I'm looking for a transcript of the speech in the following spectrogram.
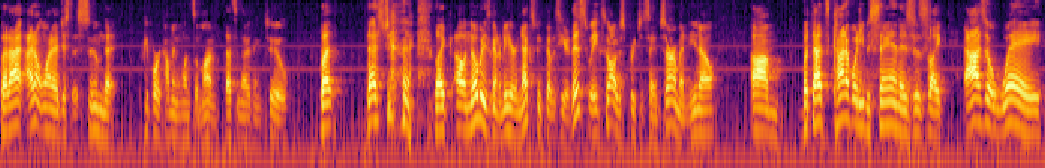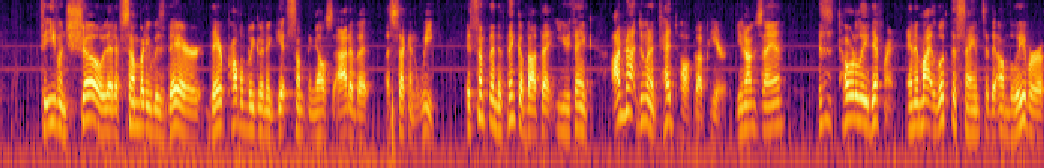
but I, I don't want to just assume that people are coming once a month. That's another thing too. But that's just like, oh, nobody's going to be here next week that was here this week, so I'll just preach the same sermon, you know? Um, but that's kind of what he was saying is just like, as a way to even show that if somebody was there, they're probably going to get something else out of it a second week. It's something to think about that you think, I'm not doing a TED talk up here. You know what I'm saying? This is totally different. And it might look the same to the unbeliever,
